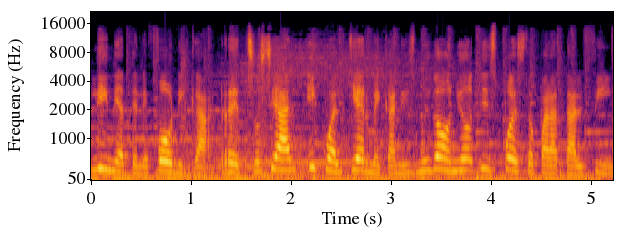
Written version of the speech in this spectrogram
línea telefónica, red social y cualquier mecanismo idóneo dispuesto para tal fin.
